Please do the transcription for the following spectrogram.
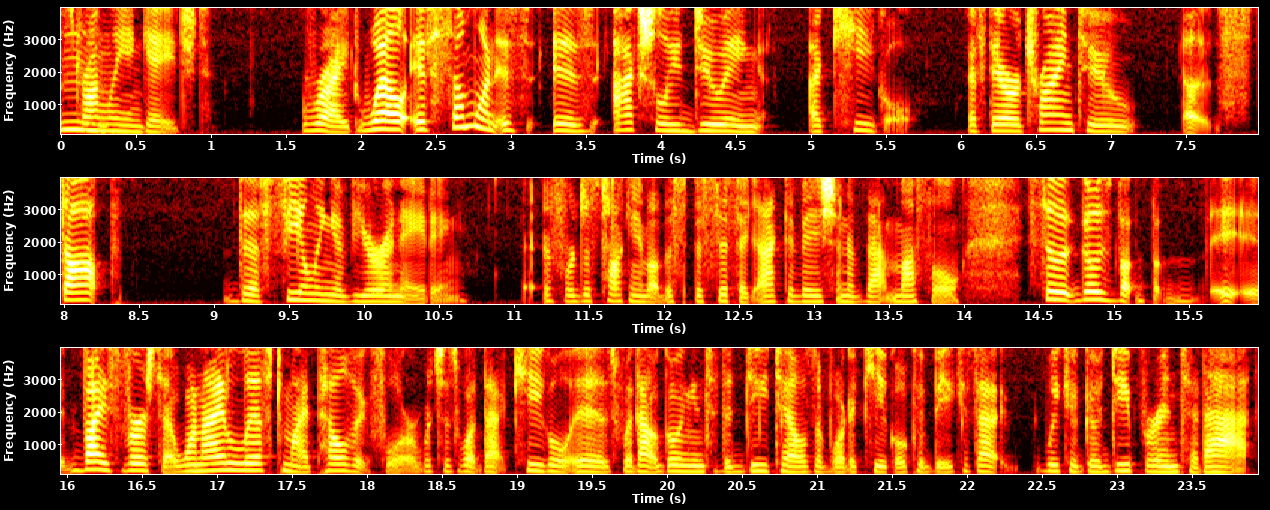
strongly mm. engaged? Right. Well, if someone is is actually doing a Kegel, if they're trying to uh, stop the feeling of urinating if we're just talking about the specific activation of that muscle. So it goes vice versa. When I lift my pelvic floor, which is what that Kegel is, without going into the details of what a Kegel could be, because that we could go deeper into that.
